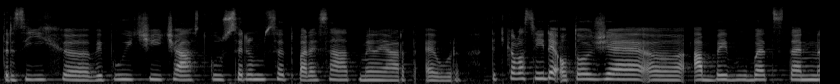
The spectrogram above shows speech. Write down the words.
trzích eh, vypůjčí částku 750 miliard eur. Teďka vlastně jde o to, že eh, aby vůbec ten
